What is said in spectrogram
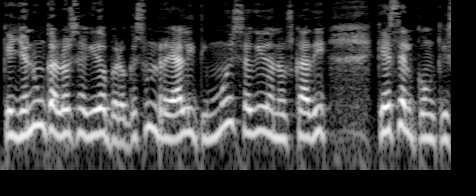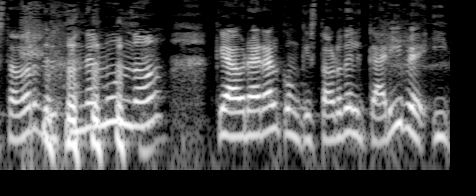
que yo nunca lo he seguido, pero que es un reality muy seguido en Euskadi, que es el conquistador del fin del mundo, que ahora era el conquistador del Caribe, y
